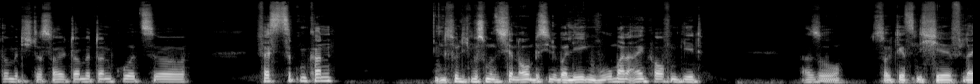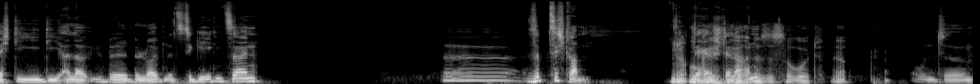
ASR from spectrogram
damit ich das halt damit dann kurz äh, festzippen kann. Natürlich muss man sich dann auch ein bisschen überlegen, wo man einkaufen geht. Also sollte jetzt nicht äh, vielleicht die, die allerübel beleumdetste Gegend sein. Äh, 70 Gramm. Ja. der Hersteller ja, an. Das ist so gut, ja. Und äh,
